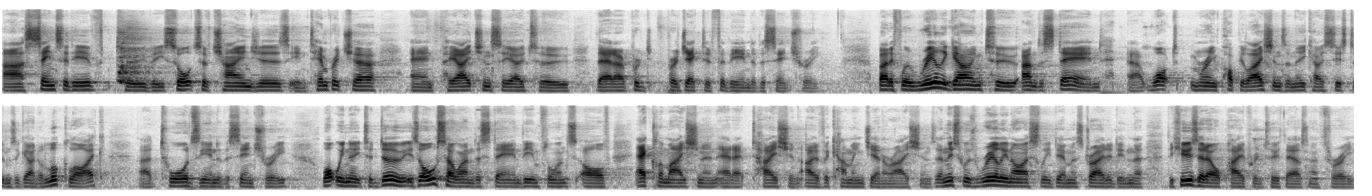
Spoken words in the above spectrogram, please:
are sensitive to the sorts of changes in temperature and pH and CO2 that are pro projected for the end of the century. But if we're really going to understand uh, what marine populations and ecosystems are going to look like uh, towards the end of the century, what we need to do is also understand the influence of acclimation and adaptation over coming generations. And this was really nicely demonstrated in the, the Hughes et al. paper in 2003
